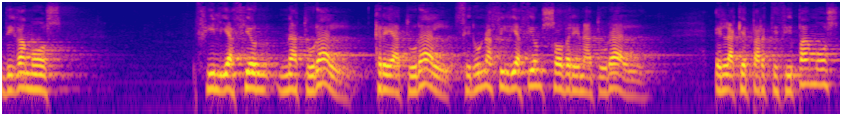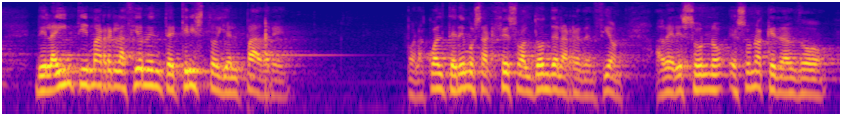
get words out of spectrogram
digamos, filiación natural, creatural, sino una filiación sobrenatural, en la que participamos de la íntima relación entre Cristo y el Padre por la cual tenemos acceso al don de la redención. A ver, eso no, eso no ha quedado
